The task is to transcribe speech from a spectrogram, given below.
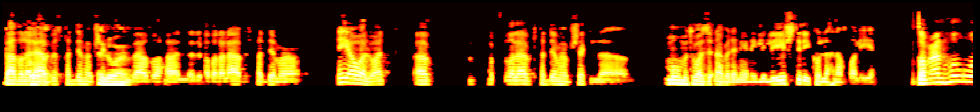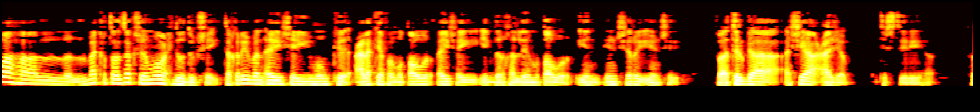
بعض الألعاب تقدمها بشكل ألوان. بعضها بعض الألعاب تقدمها هي أو ألوان. بعض الألعاب تقدمها بشكل مو متوازن ابدا يعني اللي يشتري يكون له الأفضلية. طبعا هو ال micro transaction مو محدود بشيء. تقريبا أي شيء ممكن على كيف المطور أي شيء يقدر يخليه المطور ينشري ينشري. فتلقى أشياء عجب. تشتريها. ف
